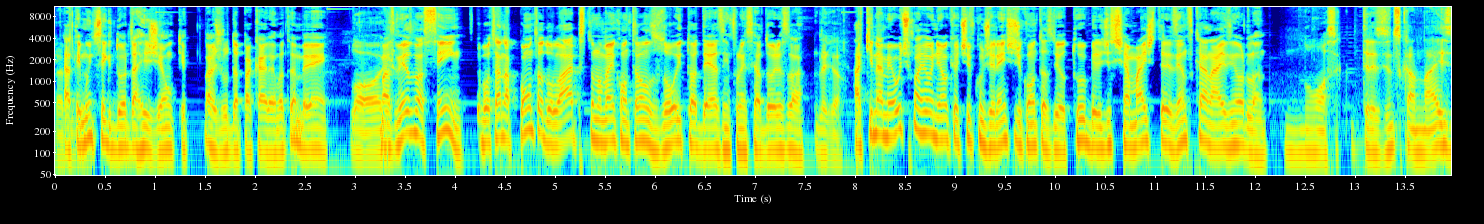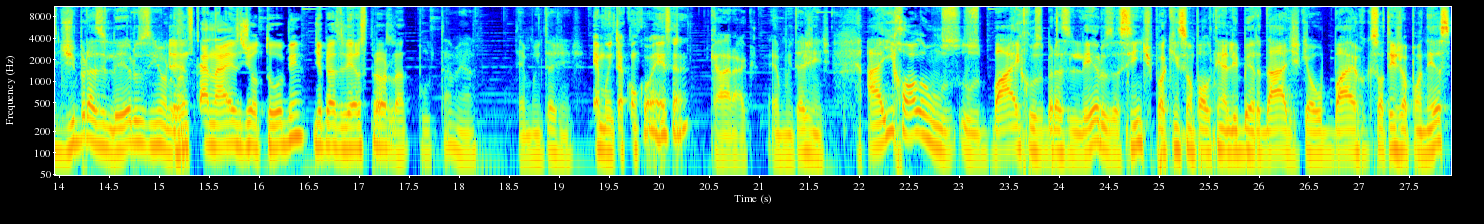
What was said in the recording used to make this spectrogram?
ela tem muito seguidor da região que ajuda pra caramba também. Lógico. Mas mesmo assim, se botar na ponta do lápis, tu não vai encontrar uns 8 a 10 influenciadores lá. Legal. Aqui na minha última reunião que eu tive com o gerente de contas do YouTube, ele disse que tinha mais de 300 canais em Orlando. Nossa, 300 canais de brasileiros em Orlando. 300 canais de YouTube de brasileiros pra Orlando. Puta merda. É muita gente. É muita concorrência, né? Caraca, é muita gente. Aí rolam os, os bairros brasileiros, assim, tipo aqui em São Paulo tem a Liberdade, que é o bairro que só tem japonês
